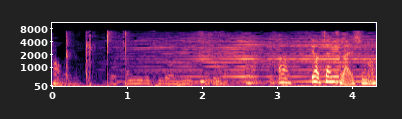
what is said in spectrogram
好我唱一个长调，您记住吧。啊，要站起来是吗？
